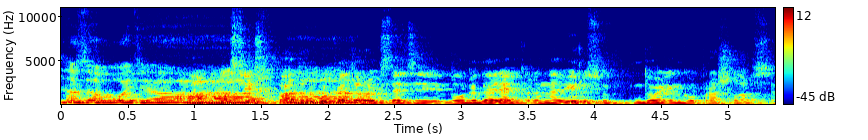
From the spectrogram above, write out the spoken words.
на заводе, а, А, у нас есть подруга, а. которая, кстати, благодаря коронавирусу дуалингу прошла все.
